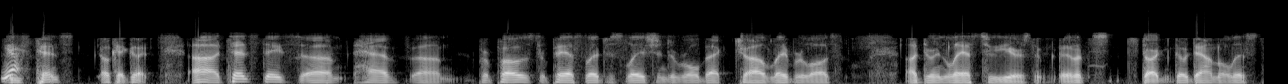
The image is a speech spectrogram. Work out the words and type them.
Yeah. these ten. Okay, good. Uh, ten states um, have um, proposed or passed legislation to roll back child labor laws uh, during the last two years. Uh, Let's start and go down the list.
